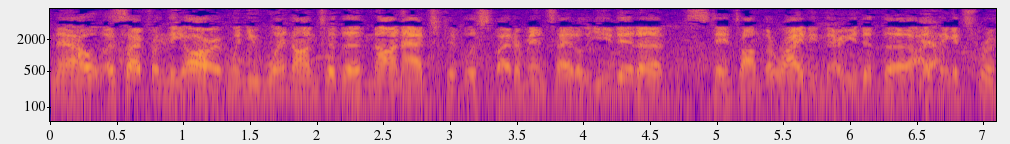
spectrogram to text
Now, aside from the art, when you went on to the non-adjectiveless Spider-Man title, you did a stint on the writing there. You did the, I think it's re-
